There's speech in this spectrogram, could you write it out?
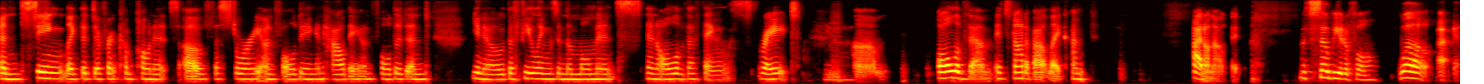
and seeing like the different components of the story unfolding and how they unfolded and you know the feelings and the moments and all of the things right? Yeah. um all of them. It's not about like i'm i don't know. It's so beautiful. Well I,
